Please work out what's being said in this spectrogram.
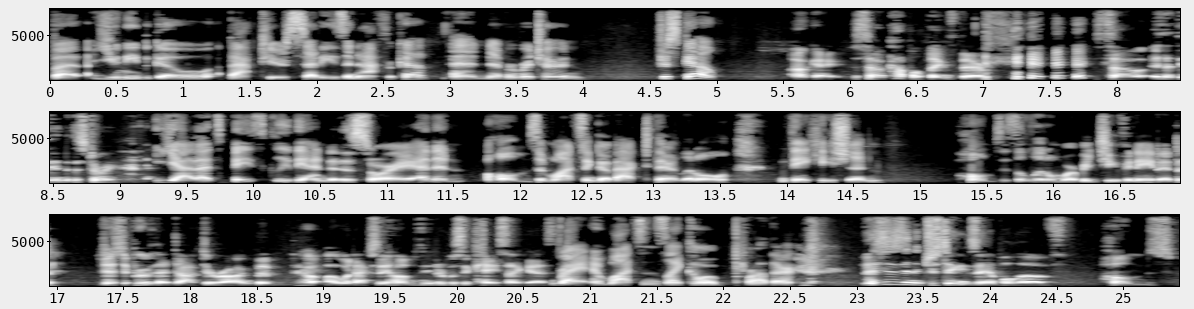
but you need to go back to your studies in Africa and never return. Just go. Okay, so a couple things there. so, is that the end of the story? yeah, that's basically the end of the story. And then Holmes and Watson go back to their little vacation. Holmes is a little more rejuvenated. Just to prove that doctor wrong, Ho- what actually Holmes needed was a case, I guess. Right, and Watson's like, oh, brother. This is an interesting example of Holmes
